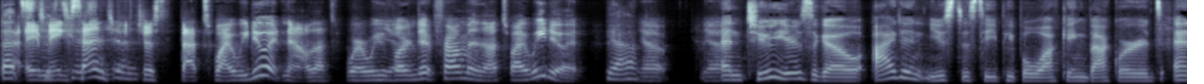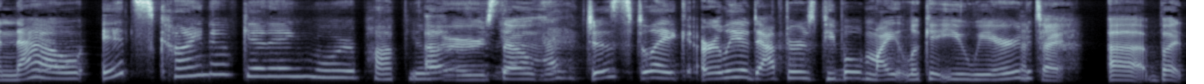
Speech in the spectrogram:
That's it makes sense. It's just that's why we do it now. That's where we Yeah. learned it from and that's why we do it. yeah. Yep. Yeah. And two years ago, I didn't used to see people walking backwards, and now it's kind of getting more popular. so yeah. just like early adapters, people might look at you weird, That's right. uh, but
